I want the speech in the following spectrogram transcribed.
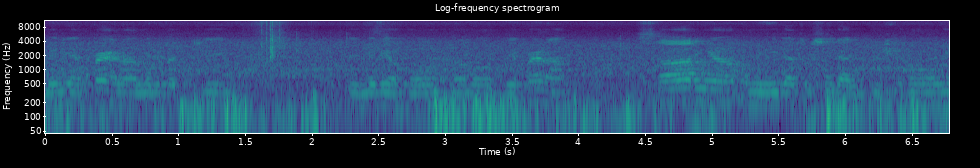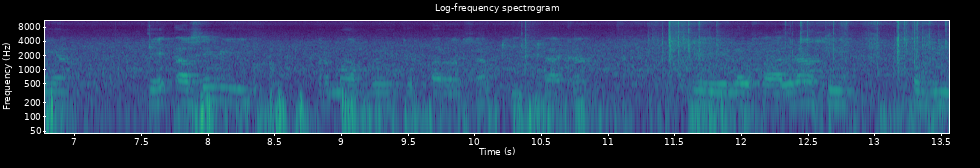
ਮੇਰੀਆਂ ਭੈਣਾਂ, ਮੇਰੇ ਬੱਚੇ ਤੇ ਮੇਰੇ ਹੋਣ ਹੋਣ ਦੀਆਂ ਭੈਣਾਂ, ਸਾਰੀਆਂ ਉਮੀਦ ਆ ਤੁਸੀਂ ਰਾਜੀ ਖੁਸ਼ੀ ਹੋਵੋਗੀਆਂ। ਤੇ ਅਸੀਂ ਵੀ ਪਰਮਾਤਮਾ ਦੀ ਕਿਰਪਾ ਨਾਲ ਸਭ ਠੀਕ ਠਾਕ ਹਾਂ ਤੇ ਲੋ ਹਾਜ਼ਰਾਂ ਸੀ ਤੁਹਾਡੀ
